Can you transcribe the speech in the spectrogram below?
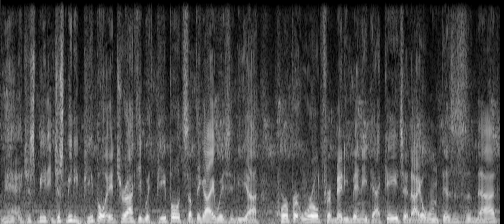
man, just meeting just meeting people, interacting with people. It's something I was in the uh, corporate world for many many decades, and I owned businesses in that.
